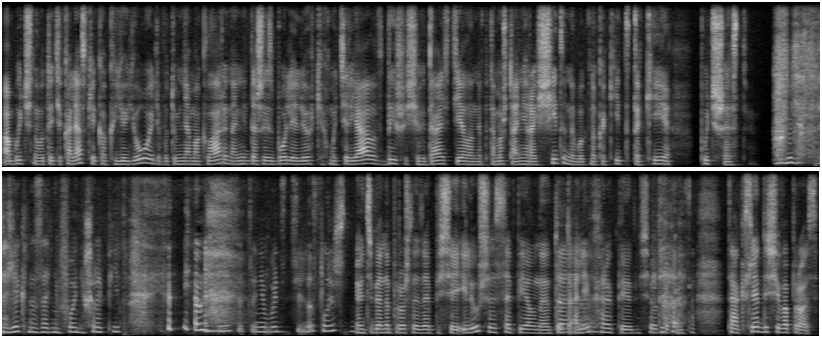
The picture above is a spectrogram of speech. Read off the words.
обычно вот эти коляски, как йо-йо или вот у меня Макларен, они даже из более легких материалов, дышащих, да, сделаны, потому что они рассчитаны вот на какие-то такие путешествия. У меня тут Олег на заднем фоне храпит. Я надеюсь, это не будет сильно слышно. У тебя на прошлой записи Илюша сопел, тут да. Олег храпит, все да. какое-то. Так, следующий вопрос.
